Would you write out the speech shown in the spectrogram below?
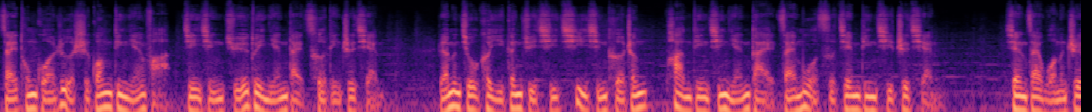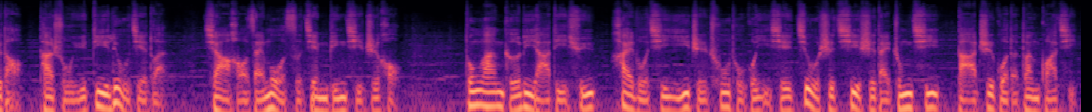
在通过热释光定年法进行绝对年代测定之前，人们就可以根据其器型特征判定其年代在末次坚冰期之前。现在我们知道，它属于第六阶段，恰好在末次坚冰期之后。东安格利亚地区亥洛奇遗址出土过一些旧石器时代中期打制过的端刮器，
